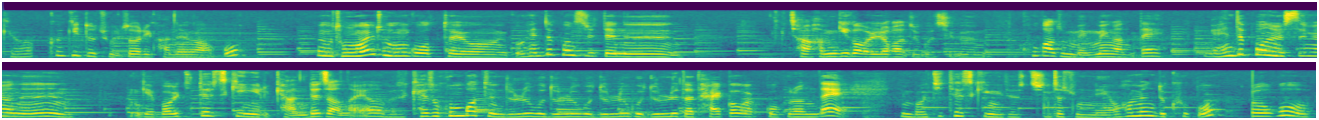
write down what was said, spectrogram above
이렇게 크기도 조절이 가능하고 이거 정말 좋은 것 같아요. 이거 핸드폰 쓸 때는 자 감기가 걸려가지고 지금 코가 좀 맹맹한데 이게 핸드폰을 쓰면은 이게 멀티태스킹이 이렇게 안 되잖아요. 그래서 계속 홈 버튼 누르고 누르고 누르고 누르다 달 것 같고 그런데 이 멀티태스킹이 돼서 진짜 좋네요. 화면도 크고. 그러고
